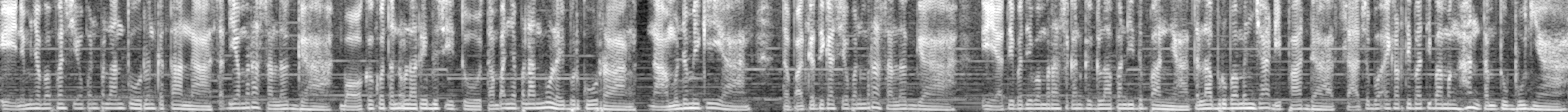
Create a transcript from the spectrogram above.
Ini menyebabkan Siopan pelan turun ke tanah saat dia merasa lega bahwa kekuatan ular iblis itu tampaknya pelan mulai berkurang. Namun demikian, tepat ketika Siopan merasa lega, ia tiba-tiba merasakan kegelapan di depannya telah berubah menjadi padat saat sebuah ekor tiba-tiba menghantam tubuhnya.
